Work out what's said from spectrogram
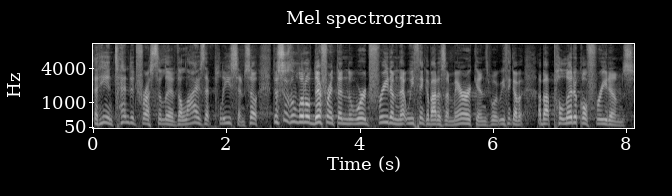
that He intended for us to live, the lives that please Him. So, this is a little different than the word freedom that we think about as Americans, what we think about, about political freedoms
